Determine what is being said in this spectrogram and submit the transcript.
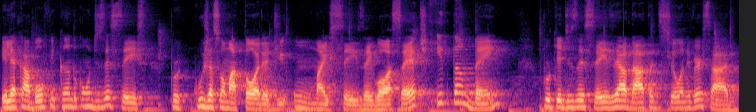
ele acabou ficando com o 16, por, cuja somatória de 1 mais 6 é igual a 7 e também porque 16 é a data de seu aniversário.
